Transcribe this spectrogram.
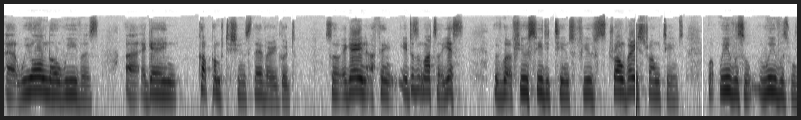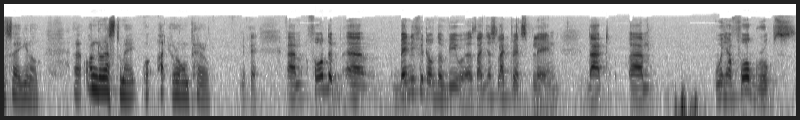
uh, we all know Weavers. Uh, again, cup competitions, they're very good. So again, I think it doesn't matter. Yes, we've got a few seeded teams, a few strong, very strong teams. But Weavers, will- Weavers will say, you know, uh, underestimate at your own peril. Okay. Um, for the uh, benefit of the viewers, I just like to explain that um, we have four groups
